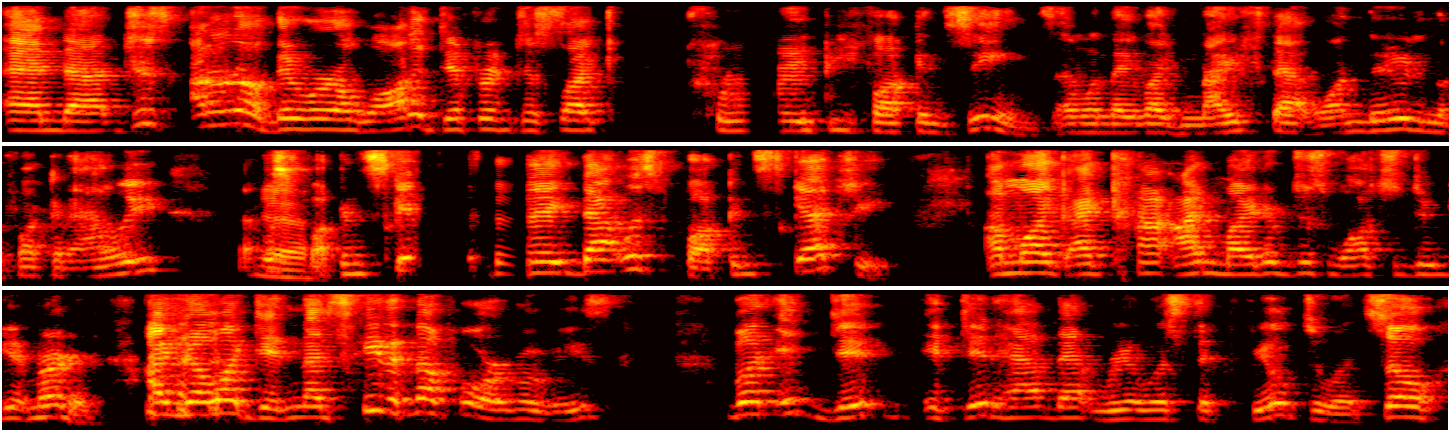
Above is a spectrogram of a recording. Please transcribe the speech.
and uh, just I don't know. There were a lot of different just like creepy fucking scenes. And when they like knifed that one dude in the fucking alley, that was Yeah. fucking sketchy. They, that was fucking sketchy. I'm like, I can't, I might have just watched a dude get murdered. I know I didn't. I've seen enough horror movies, but it did, it did have that realistic feel to it. So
